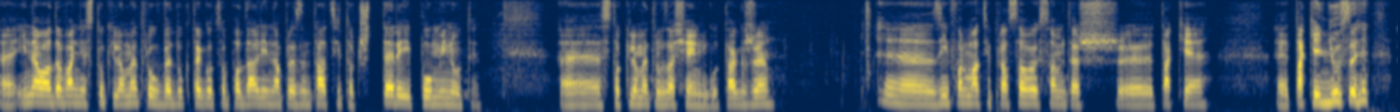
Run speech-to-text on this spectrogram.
E, I naładowanie 100 km według tego co podali na prezentacji to 4,5 minuty. E, 100 km zasięgu. Także e, z informacji prasowych są też e, takie e, takie newsy,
